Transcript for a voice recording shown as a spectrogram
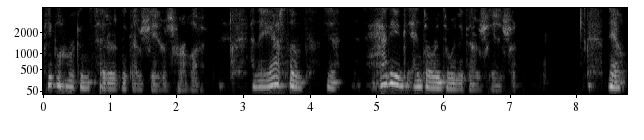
people who are considered negotiators for a living. And they asked them, you know, how do you enter into a negotiation? Now,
